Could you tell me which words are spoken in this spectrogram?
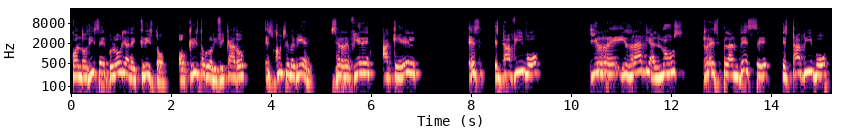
Cuando dice gloria de Cristo o Cristo glorificado, escúcheme bien, se refiere a que Él es, está vivo y irradia luz, resplandece, está vivo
